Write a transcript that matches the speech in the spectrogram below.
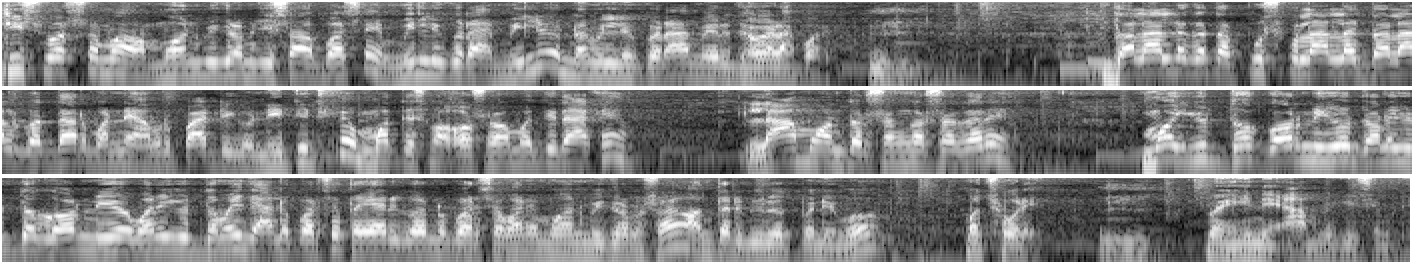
तिस वर्षमा मोहन विक्रमजीसँग बसेँ मिल्ने कुरा मिल्यो नमिल्ने कुरा मेरो झगडा पऱ्यो दलालले गर्दा पुष्पलाललाई दलाल गद्दार भन्ने हाम्रो पार्टीको नीति थियो। म त्यसमा असहमति राखेँ लामो अन्तर सङ्घर्ष गरेँ। म युद्ध गर्ने हो जनयुद्ध गर्ने हो भने युद्धमै जानुपर्छ तयारी गर्नुपर्छ भने मोहन विक्रमसँग अन्तर्विरोध पनि भयो। म छोडेँ म हिँडेँ आफ्नो किसिमले।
